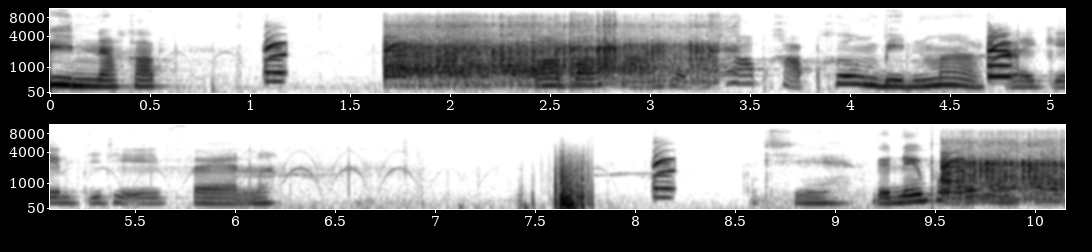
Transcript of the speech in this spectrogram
บินนะครับ ตอนปสามผมชอบขับเครื่องบินมากในเกม GTA Fan นะ โอเค เดี๋ยวนี้ผมก็ยังชอบ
